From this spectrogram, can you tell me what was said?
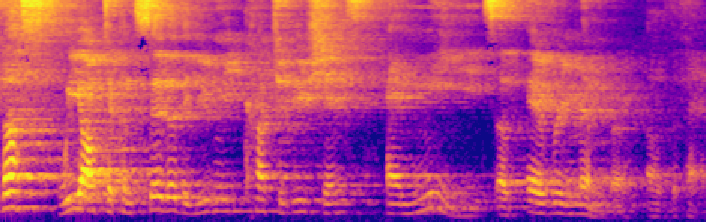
Thus, we ought to consider the unique contributions and needs of every member of the family.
